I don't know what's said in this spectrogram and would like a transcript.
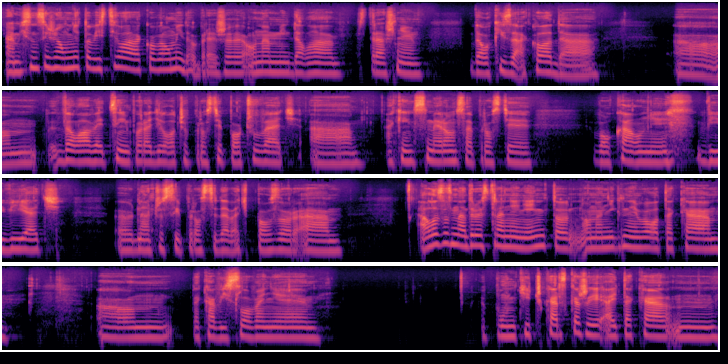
A myslím si, že u mňa to vystihla ako veľmi dobre, že ona mi dala strašne veľký základ a um, veľa vecí mi poradila, čo proste počúvať a akým smerom sa proste vokálne vyvíjať, e, na čo si proste dávať pozor. A, ale zase na druhej strane nie to, ona nikdy nebola taká um, taká vyslovene puntičkárska, že je aj taká, um,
